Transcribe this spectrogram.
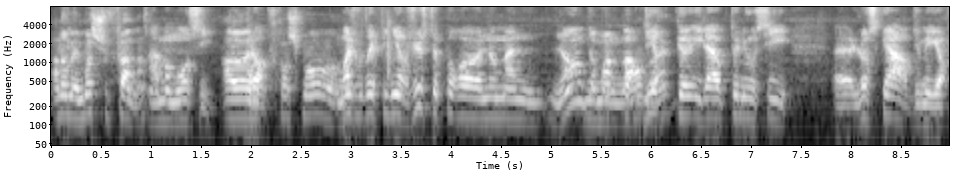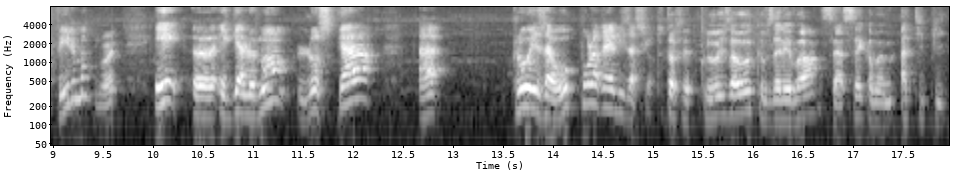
Ah non, mais moi je suis fan. Hein. Ah, moi aussi. Ah Alors, franchement... Moi je voudrais finir juste pour No Man Land, pour, dire qu'il a obtenu aussi l'Oscar du meilleur film. Et également l'Oscar à Chloé Zhao pour la réalisation. Tout à fait. Chloé Zhao, que vous allez voir, c'est assez quand même atypique.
